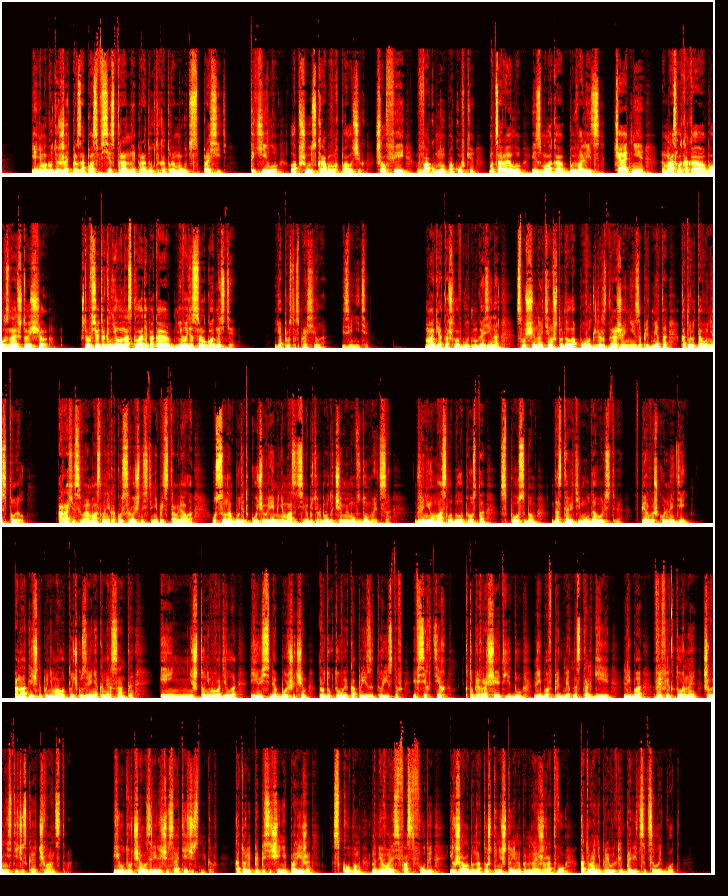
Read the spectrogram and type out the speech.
Я не могу держать про запас все странные продукты, которые могут спросить. Текилу, лапшу из крабовых палочек, шалфей в вакуумной упаковке, моцареллу из молока буйволиц, чатни, масло какао, бог знает что еще. Чтобы все это гнило на складе, пока не выйдет срок годности?» Я просто спросила. «Извините». Магия отошла вглубь магазина, смущенная тем, что дала повод для раздражения из-за предмета, который того не стоил. Арахисовое масло никакой срочности не представляло. У сына будет куча времени мазать себе бутерброды, чем ему вздумается. Для нее масло было просто способом доставить ему удовольствие в первый школьный день. Она отлично понимала точку зрения коммерсанта, и ничто не выводило ее из себя больше, чем продуктовые капризы туристов и всех тех, кто превращает еду либо в предмет ностальгии, либо в рефлекторное шовинистическое чванство. Ее удручало зрелище соотечественников, которые при посещении Парижа скопом набивались фастфуды, их жалобы на то, что ничто не напоминает жратву, которой они привыкли давиться целый год.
